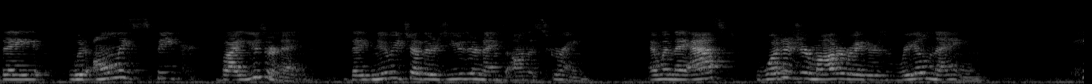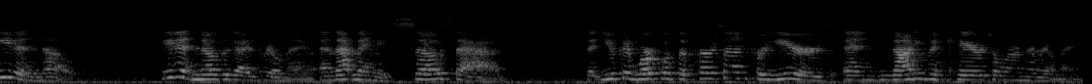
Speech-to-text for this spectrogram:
they would only speak by username. They knew each other's usernames on the screen. And when they asked, What is your moderator's real name? he didn't know. He didn't know the guy's real name. And that made me so sad that you could work with a person for years and not even care to learn their real name.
